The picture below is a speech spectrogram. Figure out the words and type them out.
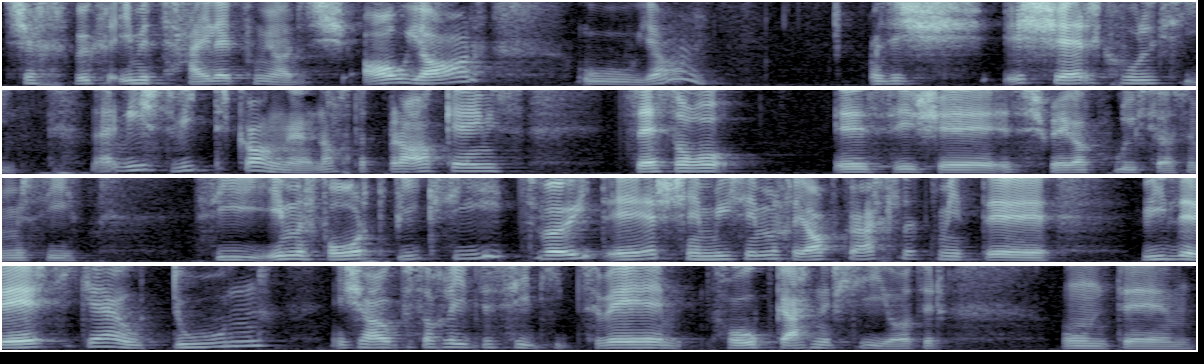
Es ist wirklich immer das Highlight des Jahres. Es ist all Jahr und ja, es ist, ist sehr cool gewesen. Dann, wie ist es weitergegangen? Nach den Prag Games, die Saison, es ist, äh, es ist mega cool gewesen. Also wir sind waren immer vor dabei, gewesen, zweit erst, haben wir uns immer ein bisschen abgewechselt mit äh, Wieler Ersigen und Thun. Ist halt so ein bisschen, das waren die zwei Hauptgegner, gewesen, oder? Und ähm,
